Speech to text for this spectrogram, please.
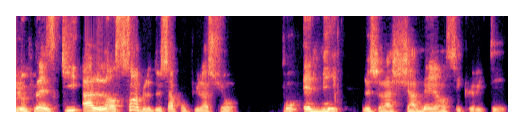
Le prince qui a l'ensemble de sa population pour ennemi ne sera jamais en sécurité.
